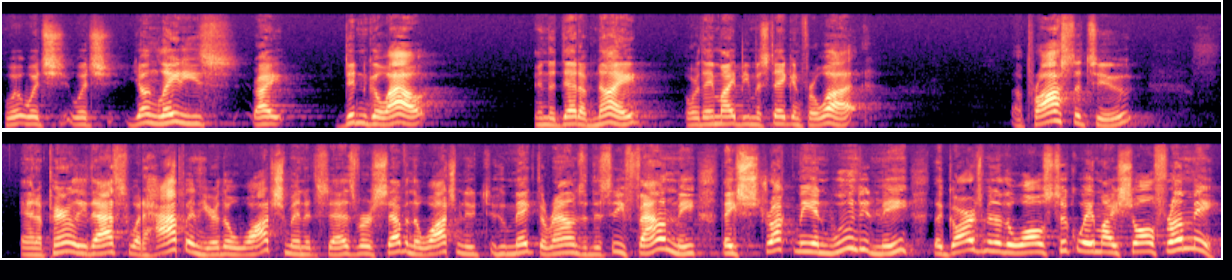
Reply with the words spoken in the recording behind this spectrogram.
which, which young ladies, right, didn't go out in the dead of night, or they might be mistaken for what? A prostitute. And apparently that's what happened here. The watchmen, it says, verse 7 the watchmen who, who make the rounds in the city found me. They struck me and wounded me. The guardsmen of the walls took away my shawl from me.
